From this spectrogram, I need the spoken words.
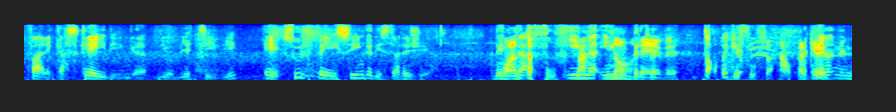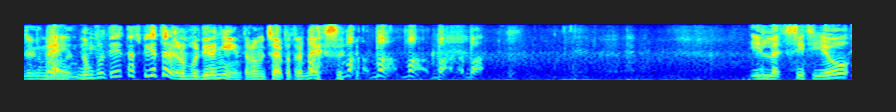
fare cascading di obiettivi e surfacing di strategia. Quanta fuffa. In, in No, breve. No, perché fuffa? No, perché Te- non, prendi- non vuol dire la spiegazione non vuol dire niente, non- cioè potrebbe essere. Va, va, va, va, va. Il CTO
